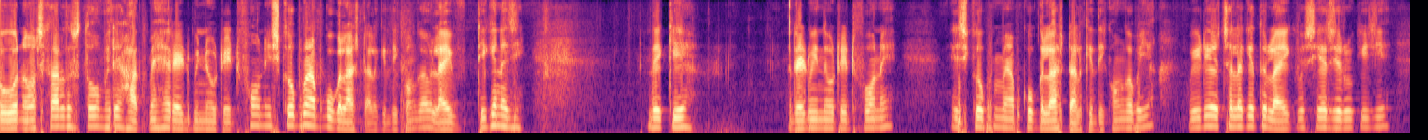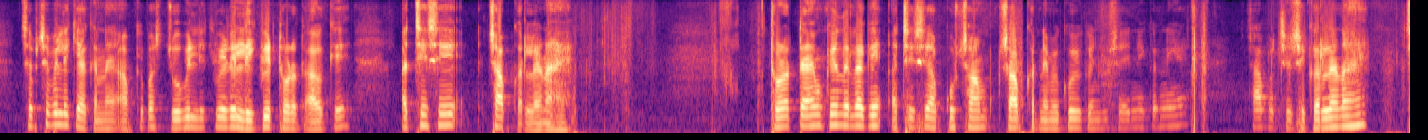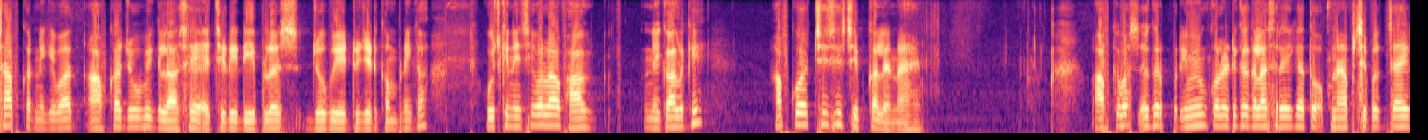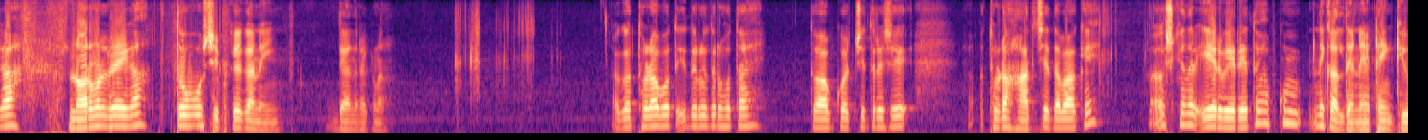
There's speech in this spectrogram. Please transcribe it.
तो नमस्कार दोस्तों, मेरे हाथ में है रेडमी नोट एट फ़ोन इसके ऊपर मैं आपको ग्लास डाल के दिखाऊँगा लाइव ठीक है ना जी? देखिए रेडमी नोट एट फ़ोन है। इसके ऊपर मैं आपको ग्लास डाल के दिखाऊँगा भैया। वीडियो अच्छा लगे तो लाइक व शेयर ज़रूर कीजिए। सबसे पहले क्या करना है, आपके पास जो भी लिक्विड है लिक्विड थोड़ा डाल के अच्छे से छाप कर लेना है। थोड़ा टाइम के अंदर लगे, अच्छे से आपको छाप छाप करने में कोई कंजूसाई नहीं करनी है। छाप अच्छे से कर लेना है। छाप करने के बाद आपका जो भी ग्लास है एच डी डी प्लस जो भी ए टू जेड कंपनी का, उसके नीचे वाला भाग निकाल के आपको अच्छे से चिपका लेना है। आपके पास अगर प्रीमियम क्वालिटी का ग्लास रहेगा तो अपने आप चिपक जाएगा नॉर्मल रहेगा तो वो चिपकेगा नहीं। ध्यान रखना। अगर थोड़ा बहुत इधर उधर होता है तो आपको अच्छी तरह से थोड़ा हाथ से दबा के उसके अंदर एयर वेयर है तो आपको निकाल देना है। Thank you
